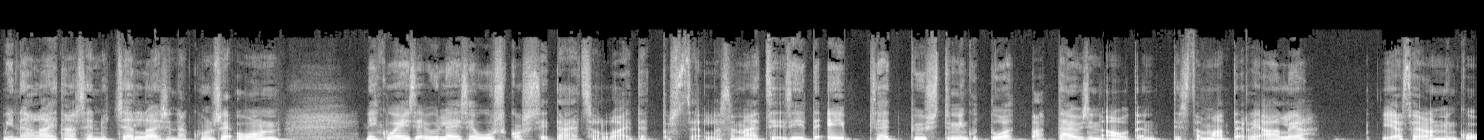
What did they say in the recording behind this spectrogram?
minä laitan sen nyt sellaisena kuin se on. Niin kuin ei se yleisö usko sitä, että se on laitettu sellaisena. Että siitä ei, sä et pysty niin kuin tuottaa täysin autenttista materiaalia. Ja se on niin kuin,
